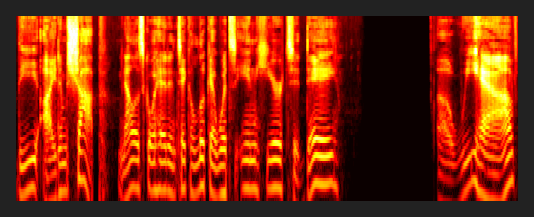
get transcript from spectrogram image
the item shop. Now let's go ahead and take a look at what's in here today. Uh, we have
